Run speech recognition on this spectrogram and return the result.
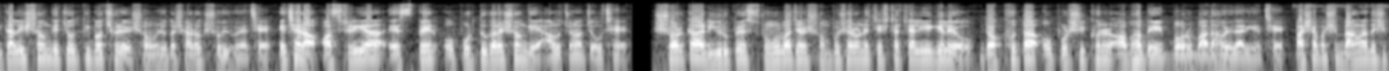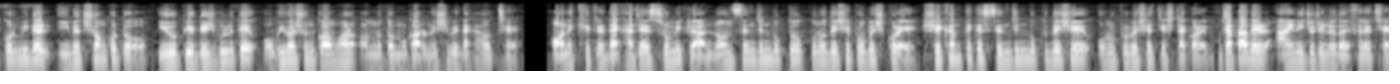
ইতালির সঙ্গে চলতি বছরে সমঝোতা স্মারক সই হয়েছে। এছাড়া অস্ট্রিয়া, স্পেন ও পর্তুগালের সঙ্গে আলোচনা চলছে। সরকার ইউরোপের শ্রমবাজার সম্প্রসারণের চেষ্টা চালিয়ে গেলেও দক্ষতা ও প্রশিক্ষণের অভাবে বড় বাধা হয়ে দাঁড়িয়েছে। পাশাপাশি বাংলাদেশি কর্মীদের ইমেজ সংকটও ইউরোপীয় দেশগুলিতে অভিবাসন কম হওয়ার অন্যতম কারণ হিসেবে দেখা হচ্ছে। অনেক ক্ষেত্রে দেখা যায় শ্রমিকরা নন সেনজেনভুক্ত কোনো দেশে প্রবেশ করে সেখান থেকে সেনজেনভুক্ত দেশে অনুপ্রবেশের চেষ্টা করেন, যা তাদের আইনি জটিলতায় ফেলেছে।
